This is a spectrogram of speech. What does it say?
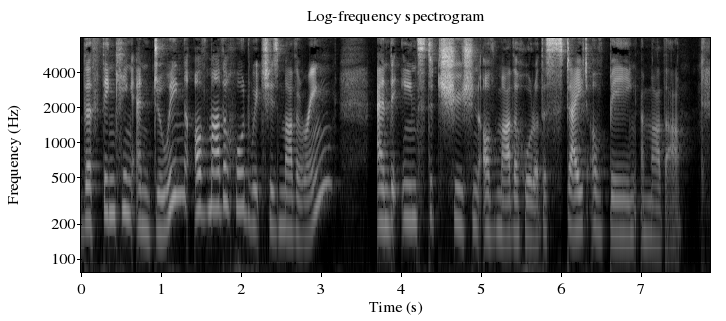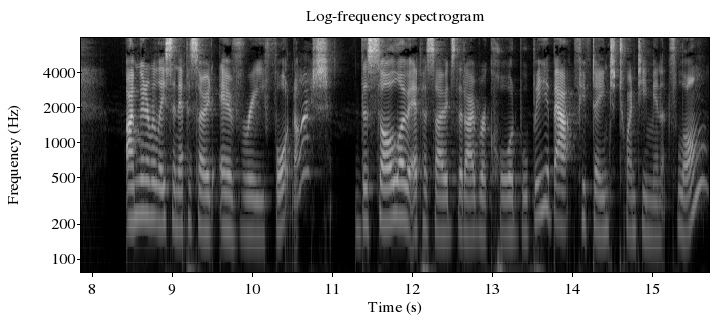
the thinking and doing of motherhood, which is mothering, and the institution of motherhood or the state of being a mother. I'm going to release an episode every fortnight. The solo episodes that I record will be about 15 to 20 minutes long.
